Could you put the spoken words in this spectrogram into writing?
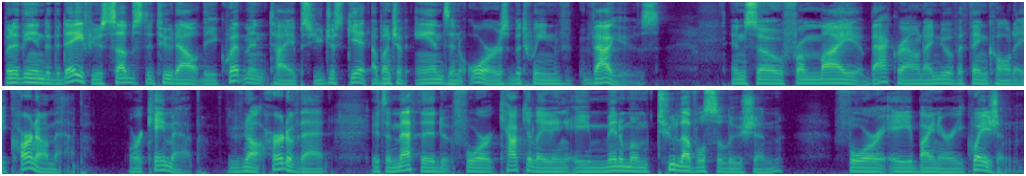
But at the end of the day, if you substitute out the equipment types, you just get a bunch of ands and ors between v- values. And so from my background, I knew of a thing called a Karnaugh map or a K-map. If you've not heard of that, it's a method for calculating a minimum two-level solution for a binary equation.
